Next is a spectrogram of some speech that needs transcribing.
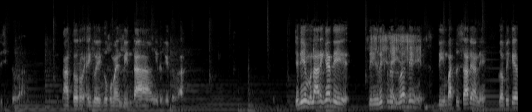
Di situlah ngatur ego-ego pemain bintang gitu gitulah. Jadi menariknya di Di Inggris Iya, menurut iya, gua iya, di iya. di empat besar ya nih. Gua pikir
